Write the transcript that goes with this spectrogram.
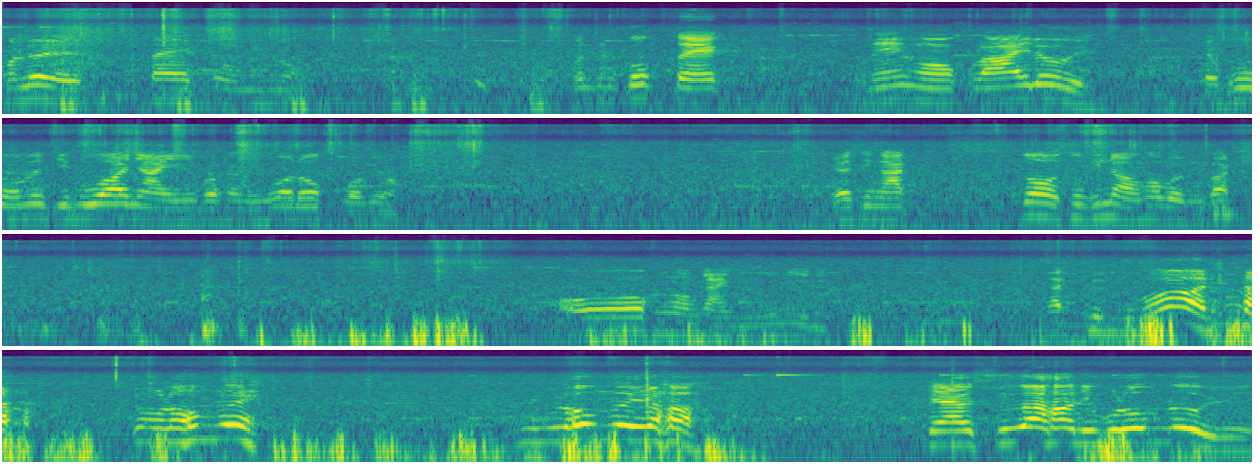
มันเลยแตกตรงนี้เนาะมันเป็นกกแตกแหนงออกลายเลย แต่พวกมันสิหัวใหญ่บ่ทางหัวดกบ่พี่น้องเดี๋ยวสิงัดโซ่สู่พี่น้องเขาเบิ่งก่อนโอ้ข้างอใหญ่นี้นี่นี่งัดขึ้นอยู่บ่เนี่ยจะบ่ล้มเลยนี่บ่ล้มเลยเนาะแกวเสื้อเฮานี่บ่ล้มเลยนี่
